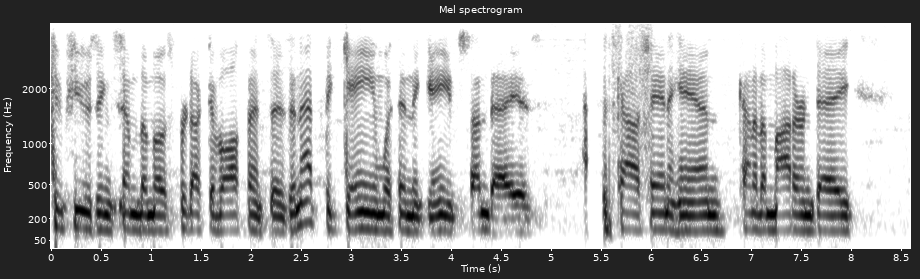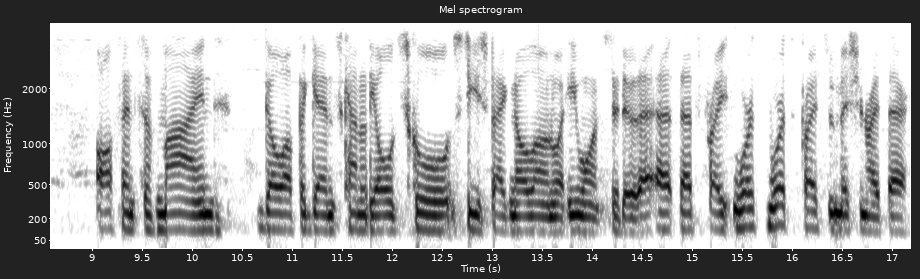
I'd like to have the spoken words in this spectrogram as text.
confusing some of the most productive offenses. And that's the game within the game Sunday is – with Kyle Shanahan, kind of the modern day offensive mind, go up against kind of the old school Steve Spagnuolo and what he wants to do. That, that's worth worth the price of admission right there.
